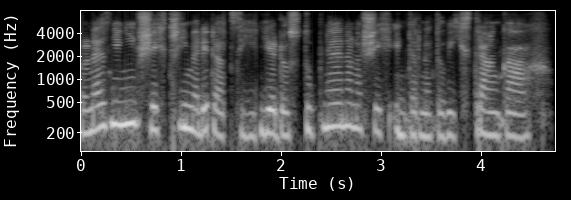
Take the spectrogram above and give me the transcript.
Plné znění všech tří meditací je dostupné na našich internetových stránkách.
